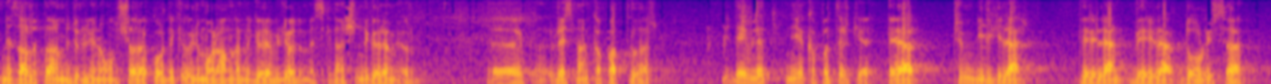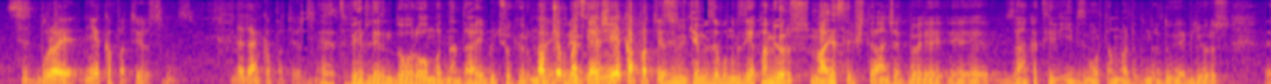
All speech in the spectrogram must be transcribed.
Mezarlıklar Müdürlüğü'ne oluşarak oradaki ölüm oranlarını görebiliyordum eskiden. Şimdi göremiyorum. Ee, resmen kapattılar. Bir devlet niye kapatır ki? Eğer tüm bilgiler, verilen veriler doğruysa siz burayı niye kapatıyorsunuz? Neden kapatıyorsunuz? Evet, verilerin doğru olmadığına dair birçok yorumlar Bak çok yapılıyor. basit, Gerçi niye kapatıyorsunuz? Bizim ülkemizde bunu biz yapamıyoruz. Maalesef işte ancak böyle e, Zanka TV gibi bizim ortamlarda bunları duyurabiliyoruz. E,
